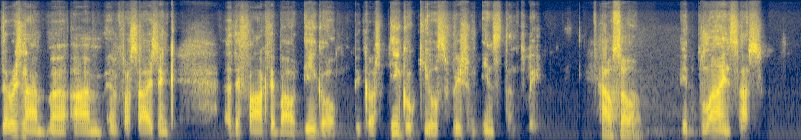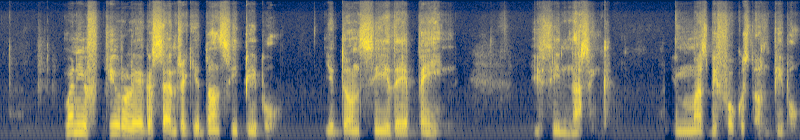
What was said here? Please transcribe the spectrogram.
the reason I'm, uh, I'm emphasizing uh, the fact about ego because ego kills vision instantly. How so? It blinds us. When you're purely egocentric, you don't see people, you don't see their pain, you see nothing. You must be focused on people.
